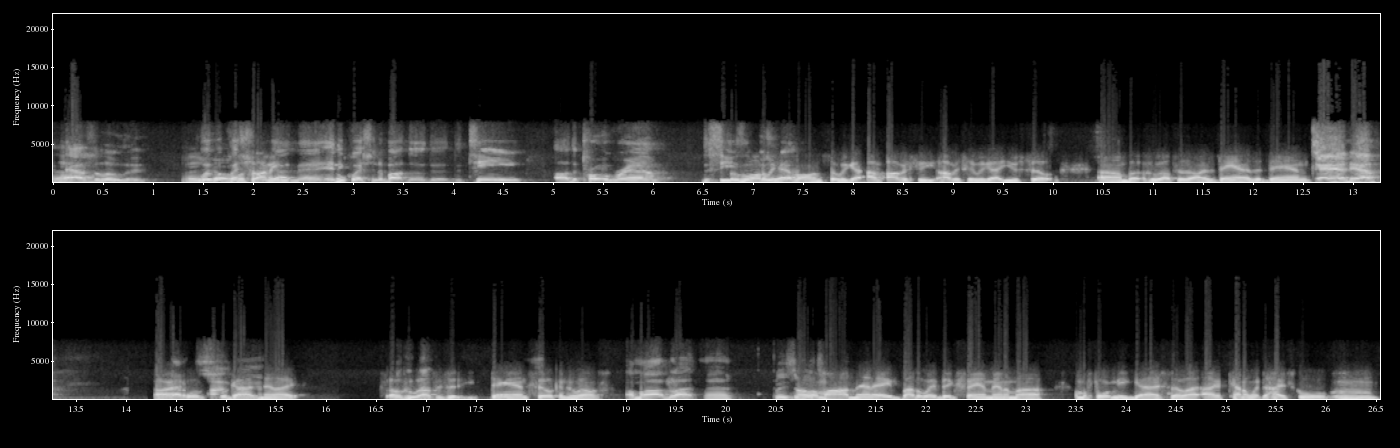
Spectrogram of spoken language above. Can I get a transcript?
Uh, Absolutely. What, what, question well, so, I mean, got, man? Any who, question about the the, the team, uh, the program, the season? So who all do we have got? on? So we got obviously, obviously we got you, Silkk. Um, but who else is on? Is Dan? Is it Dan? Dan, yeah. All right, well, well, guys, man, I Oh, who else is it? Dan Silkk and who else? Ahmad Black, man. Please. Oh, Ahmad, man. Hey, by the way, big fan, man. I'm uh, I'm a Fort Meade guy, so I, I kind of went to high school mm,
